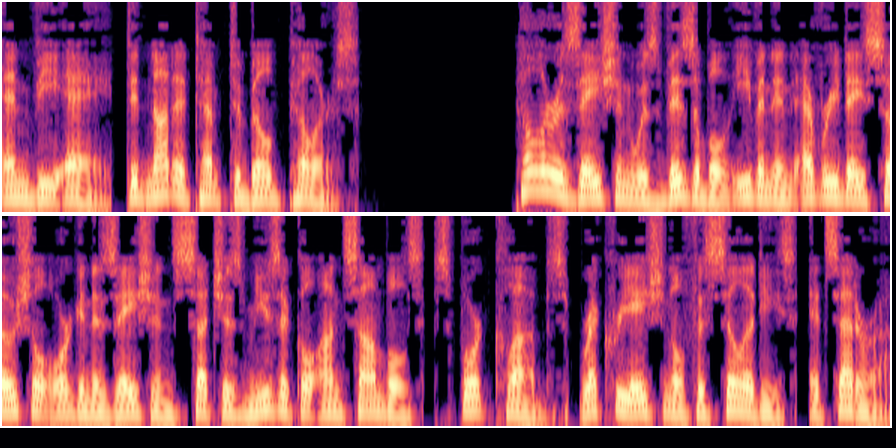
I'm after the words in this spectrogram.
NVA, did not attempt to build pillars. Pillarization was visible even in everyday social organizations such as musical ensembles, sport clubs, recreational facilities, etc.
